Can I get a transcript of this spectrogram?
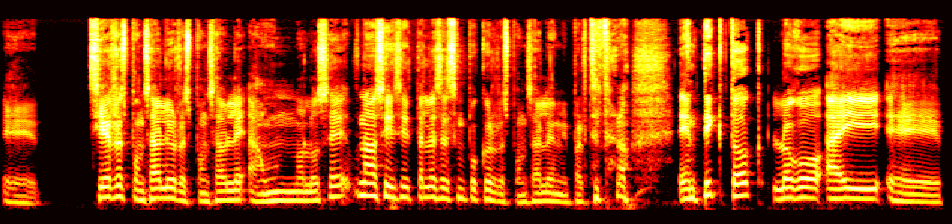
eh, si es responsable o irresponsable, aún no lo sé. No, sí, sí, tal vez es un poco irresponsable de mi parte, pero en TikTok luego hay, eh,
